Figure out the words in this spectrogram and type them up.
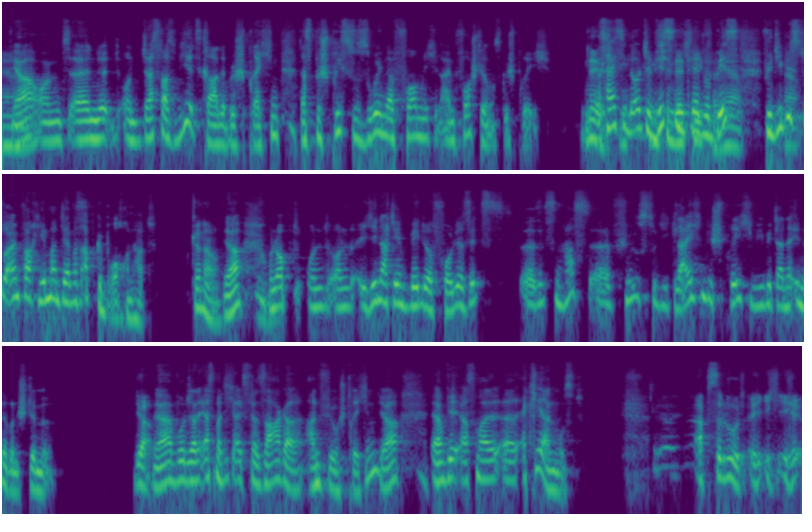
Ja, und, äh, ne- und das, was wir jetzt gerade besprechen, das besprichst du so in der Form nicht in einem Vorstellungsgespräch. Nee, Das heißt, die Leute in wissen nicht, wer du Tiefe, bist. ja. Für die Ja. bist du einfach jemand, der was abgebrochen hat. Genau. Ja, und ob und, und je nachdem, wen du vor dir sitzt, äh, sitzen hast, äh, führst du die gleichen Gespräche wie mit deiner inneren Stimme. Ja. Ja, wo du dann erstmal dich als Versager, Anführungsstrichen, ja, irgendwie erstmal äh, erklären musst. Absolut. Ich, ich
